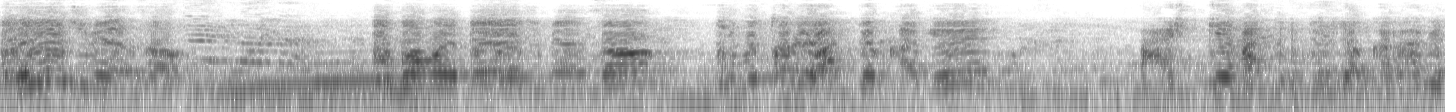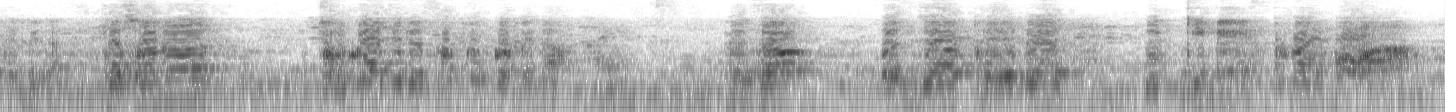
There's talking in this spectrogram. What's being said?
메워주면서 모공을 메워주면서 피부톤을 완벽하게 맑게 만들어주는 역할을 하게 됩니다. 자, 저는 두 가지를 섞을 겁니다. 그래서 먼저 벨벳 느낌의 프라이머와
